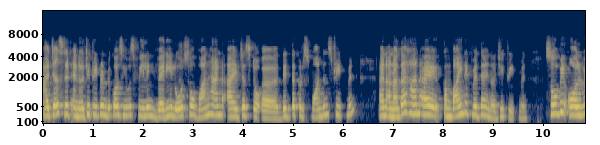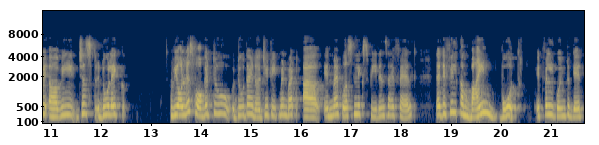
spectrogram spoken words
i just did energy treatment because he was feeling very low. So one hand i just uh, did the correspondence treatment and another hand i combined it with the energy treatment. So we always uh, we just do like we always forget to do the energy treatment. But uh, in my personal experience i felt that if we'll combine both it will going to get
